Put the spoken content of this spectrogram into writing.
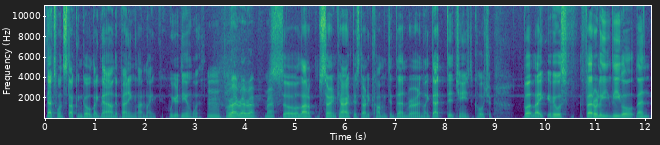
That's when stuff can go like down, depending on like who you're dealing with. Mm. Right, right, right, right. So a lot of certain characters started coming to Denver, and like that did change the culture. But like if it was federally legal, then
